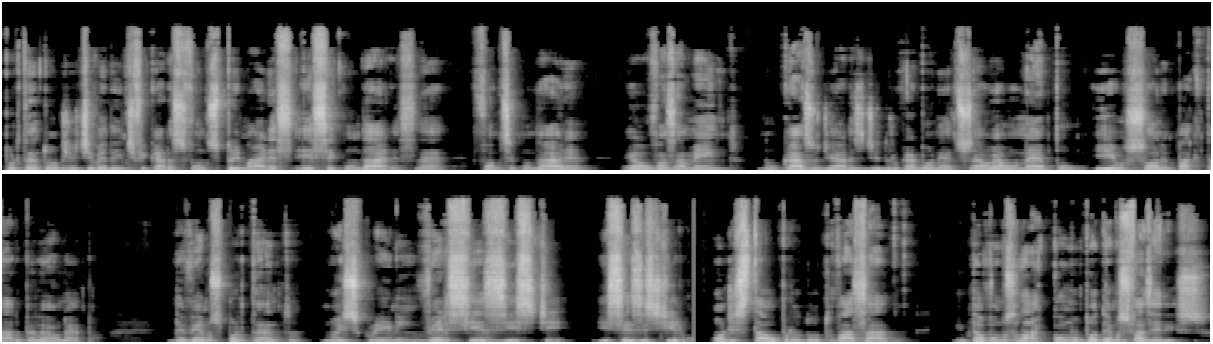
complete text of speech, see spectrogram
Portanto, o objetivo é identificar as fontes primárias e secundárias. Né? Fonte secundária é o vazamento. No caso de áreas de hidrocarbonetos, é o El Nepo e o solo impactado pelo El Nepo. Devemos, portanto, no screening, ver se existe e, se existir, onde está o produto vazado. Então vamos lá, como podemos fazer isso?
